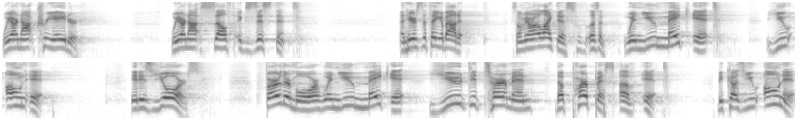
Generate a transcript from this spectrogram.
We are not creator. We are not self existent. And here's the thing about it some of you aren't like this. Listen, when you make it, you own it, it is yours. Furthermore, when you make it, you determine the purpose of it because you own it.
